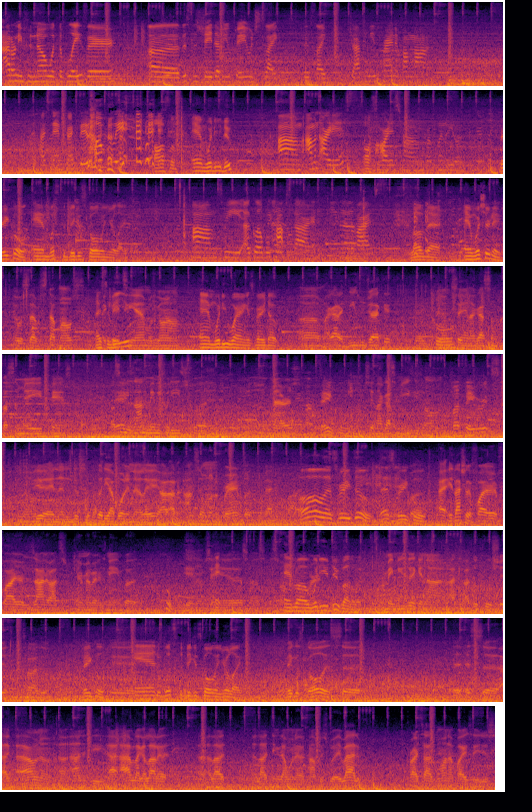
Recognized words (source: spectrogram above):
I don't even know what the blazer. Uh, this is JWP, which is like this like Japanese brand. If I'm not, if I stand corrected, hopefully. awesome. And what do you do? Um, I'm an artist. I'm an artist from Brooklyn, New York. Very cool. And what's the biggest goal in your life? Um, to be a global pop star. You know the vibes. Love that. And what's your name? Hey, what's up? Step Mouse. Nice to meet you. TM, what's going on? And what are you wearing? It's very dope. Um, I got a diesel jacket. Very You know what cool. I'm saying? I got some custom made pants. Custom design made me for these for you know, in Paris. Very cool. You know what I'm saying? I got some Yeezys on. My favorites. Yeah, and then this hoodie I bought in LA. I, I honestly don't know the brand, but back. Oh, that's very dope. That's very cool. I, it's actually a fire fire designer. I can't remember his name, but Cool. yeah, you know what I'm saying? Yeah, that's, that's, that's And uh, what do you do, by the way? I make music and I, I, I do cool shit. That's all I do. Very cool. Yeah. And what's the biggest goal in your life? biggest goal is to it- it's to I, I don't know uh, honestly I, I have like a lot of a lot of, a lot of things I want to accomplish but if I had to prioritize one I'd probably say just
